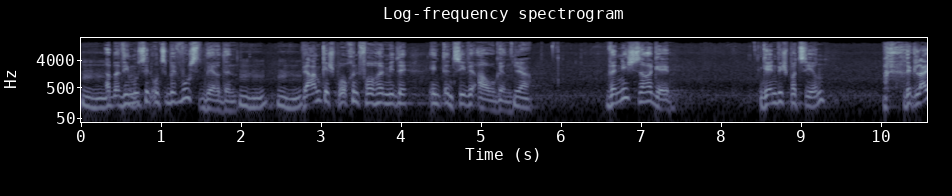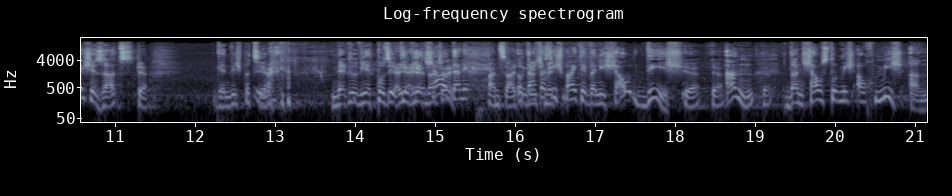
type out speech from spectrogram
Mhm. Aber wir müssen uns bewusst werden. Wir haben gesprochen vorher mit den intensiven Augen. Ja, Wenn ich sage, gehen wir spazieren, der gleiche Satz, der, Gehen wir spazieren. Ja. Du, wie positiv Ja, ja, jetzt schau, deine, Beim zweiten Und das, ich was ich meinte, wenn ich schaue dich an, dann schaust du mich auch mich an.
